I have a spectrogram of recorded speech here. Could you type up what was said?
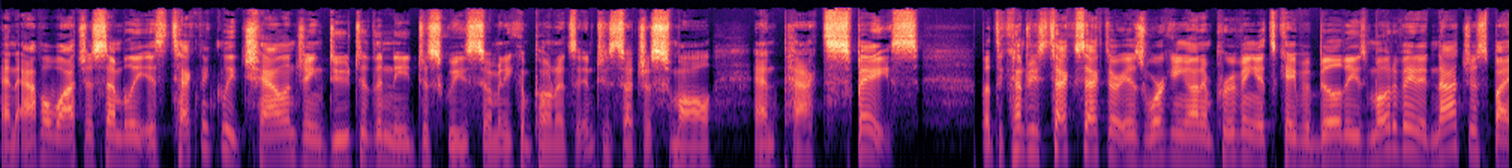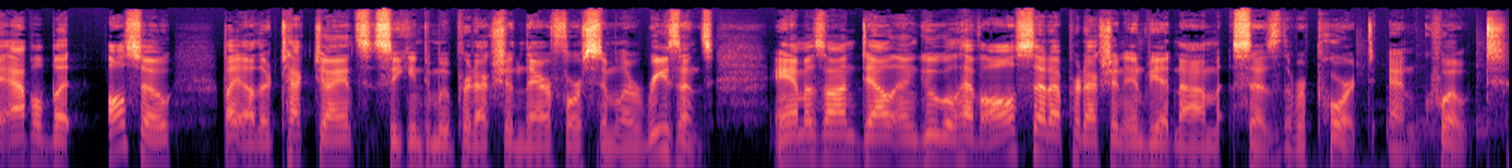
and Apple Watch assembly is technically challenging due to the need to squeeze so many components into such a small and packed space. But the country's tech sector is working on improving its capabilities, motivated not just by Apple, but also by other tech giants seeking to move production there for similar reasons. Amazon, Dell, and Google have all set up production in Vietnam, says the report. End quote.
